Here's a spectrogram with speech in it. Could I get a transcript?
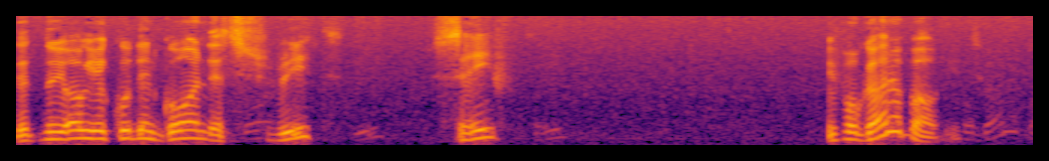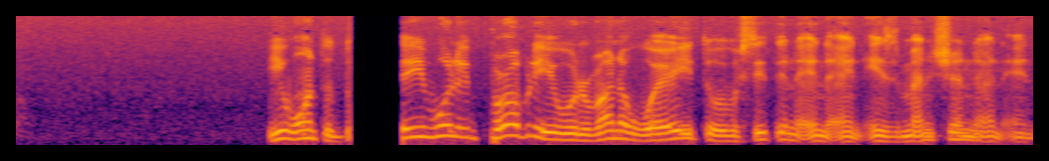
That New York, you couldn't go on the street safe. He forgot about it. He wanted to do he will probably will run away to sit in, in, in his mansion and and,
